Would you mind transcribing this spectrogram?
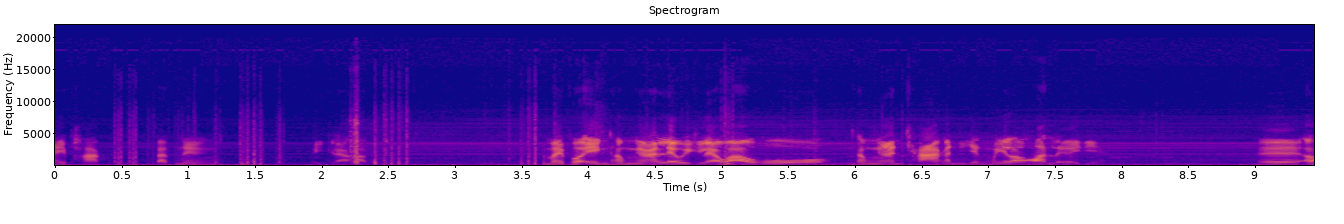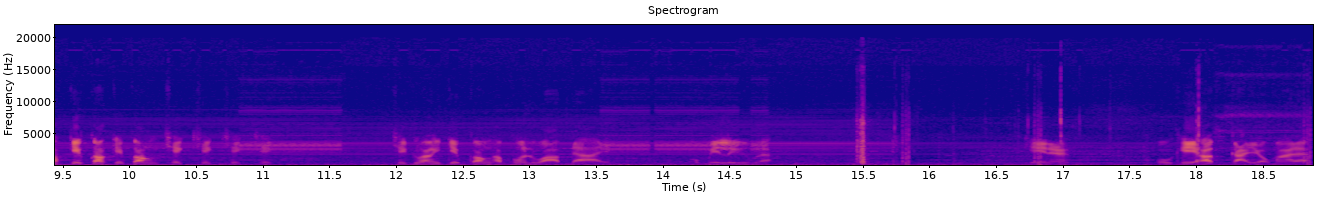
ให้พักแป๊บหนึ่งอีกแล้วครับทำไมพวกเองทำงานเร็วอีกแล้ววะโอ้โหทำงานช้ากันยังไม่รอดเลยเดียเออเอาเก็บกล้องเก็บกล้องเช็คเช็คเช็คเช็คเช็คทุกครั้งเก็บกล้องครับเพราะมันวาร์ปได้ ผมไม่ลืมแล้วโอเคนะ โอเคครับไก่ออกมาแล้ว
